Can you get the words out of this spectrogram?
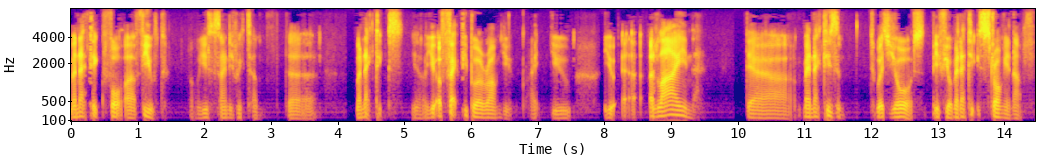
magnetic for, uh, field. We use a scientific term the magnetics. You know you affect people around you right? You you uh, align their magnetism towards yours if your magnetic is strong enough.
